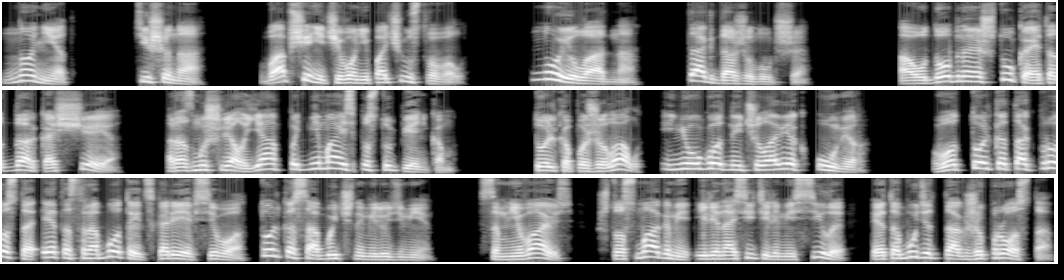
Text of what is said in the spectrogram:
но нет. Тишина. Вообще ничего не почувствовал. Ну и ладно, так даже лучше. А удобная штука этот дар Кощея размышлял я, поднимаясь по ступенькам. Только пожелал, и неугодный человек умер. Вот только так просто это сработает, скорее всего, только с обычными людьми. Сомневаюсь, что с магами или носителями силы это будет так же просто.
